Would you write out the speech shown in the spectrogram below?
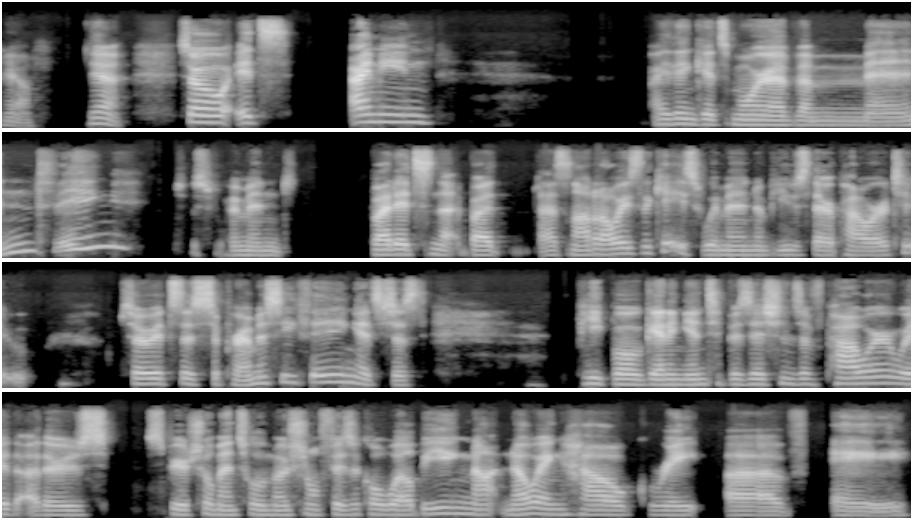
yeah, yeah. So it's, I mean, I think it's more of a men thing, just women, but it's not. But that's not always the case. Women abuse their power too. So it's a supremacy thing. It's just people getting into positions of power with others' spiritual, mental, emotional, physical well-being, not knowing how great of a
